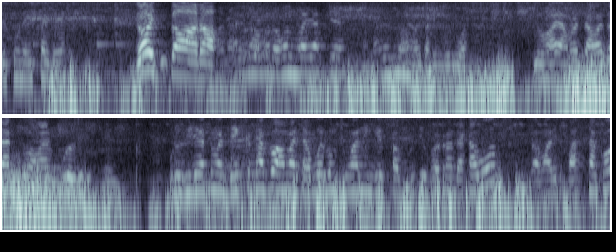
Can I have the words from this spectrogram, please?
দেখুন এই সাইডে জয় তারা। রহন ভাই যাচ্ছে। তো ভাই আমরা যাওয়া যাক। তো আমার পুরো পুরো ভিডিওটা তোমার দেখতে থাকো। আমরা যাব এবং তোমার লিঙ্কে সব কিছু ঘটনা দেখাবো। তো আমাদের পাশ থাকো।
